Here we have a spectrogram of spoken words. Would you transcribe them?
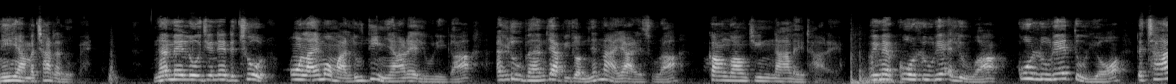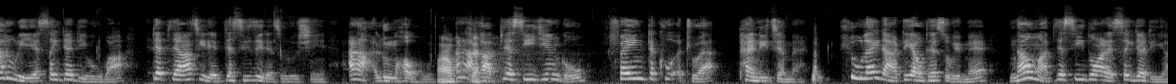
နေရာမချတတ်လို့ပဲ။နာမည်လိုချင်တဲ့တချို့ online ပေါ်မှာလူသိများတဲ့လူတွေကအလှပန်းပြပြီးတော့မျက်နှာရတယ်ဆိုတာကောင်းကောင်းကြီးနားလည်ထားတယ်။ ဒါပေမဲ့ကိုလှူတဲ့အလှကကိုလှူတဲ့သူရောတခြားလူတွေရဲ့စိတ်သက်တွေကိုပါပြက်ပြားစီတယ်ပျက်စီးစေတယ်ဆိုလို့ရှိရင်အဲ့ဒါအလှမဟုတ်ဘူးဟုတ်။ကဲ့အဲ့ဒါကပျက်စီးခြင်းကို fame တစ်ခုအတွက်ဖန်တီးခြင်းပဲလှူလိုက်တာတယောက်တည်းဆိုပေမဲ့နောက်မှာပျက်စီးသွားတဲ့စိတ်ဓာတ်တွေက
